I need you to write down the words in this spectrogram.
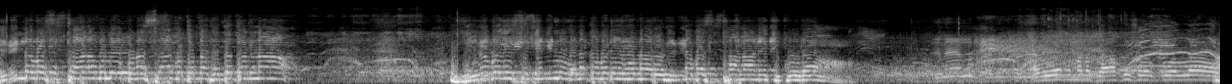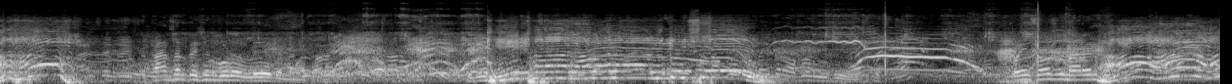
రెండవ స్థానములో కన్నా ఇరవై సెకండ్లు వెనకబడి ఉన్నారు రెండవ స్థానానికి కూడా. మనకు ఆఫీస్ వర్క్ వల్ల కాన్సన్ట్రేషన్ కూడా లేదన్నమాట. చేసి పోయిన సంవత్సరం నారాయణ ఆ, ఆ, ఆ.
